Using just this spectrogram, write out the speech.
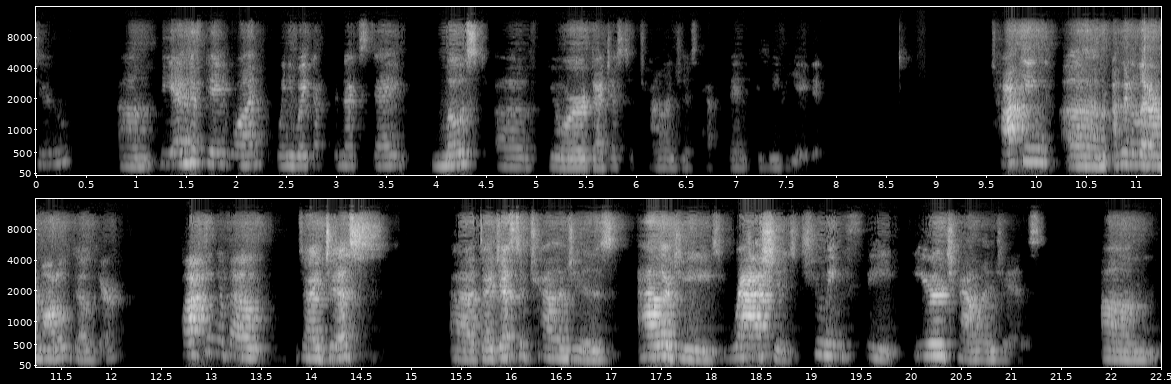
two, um, the end of day one, when you wake up the next day, most of your digestive challenges have been alleviated. Talking, um, I'm going to let our model go here. Talking about digest, uh, digestive challenges, allergies, rashes, chewing feet, ear challenges, um,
